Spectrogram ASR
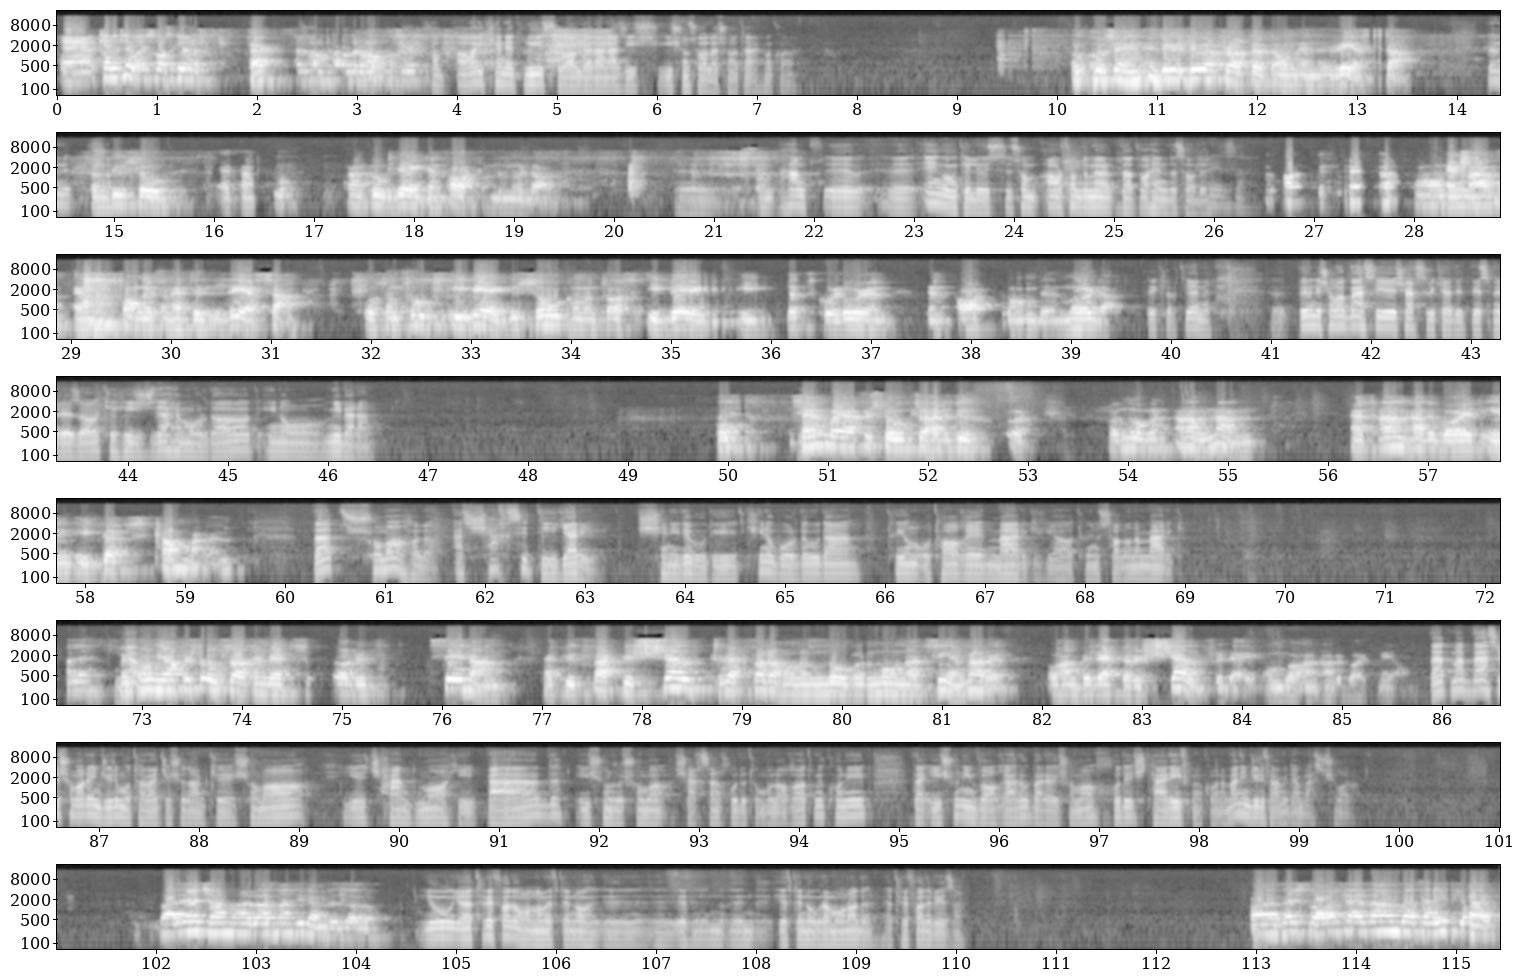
Har. Varsågod. خب آقای کنت لوئیس سوال دارن از ایش ایشون سوالشون رو طرح می‌کنن. Du, du har pratat om en resa. ببینید som du såg att han, han tog väg den 18 murdag. eh, som han, eh, eh, en gång till Lewis, som 18 mördat, vad hände sa du? Du har träffat en man, en fånge som hette Resa och som togs iväg. Du såg honom tas iväg i dödskorridoren den 18 murdag. Det är klart, jag är med. Eh, ببینید شما بحث یه شخصی رو کردید به اسم رضا که 18 مرداد اینو میبرن Sen vad jag förstod så hade du hört av någon annan att han hade varit in i dödskammaren. بعد شما حالا از شخص دیگری شنیده بودید که اینو برده بودن توی اون اتاق مرگ یا توی اون سالن مرگ یا اون یا پشت اون ساکن میت سیدان att du faktiskt själv träffade honom någon månad senare och han berättade själv för dig om vad han hade varit med om. بعد من بحث شما رو اینجوری متوجه شدم که شما یه چند ماهی بعد ایشون رو شما شخصا خودتون ملاقات می‌کنید و ایشون این واقعه رو برای شما خودش تعریف می‌کنه. من اینجوری فهمیدم بحث شما رو. بله چند ماه بعد من دیدم رضا رو. Jo, jag träffade honom efter, no, eh, eh, efter några månader. Jag träffade Reza. ازش سوال کردم و تایید کرد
